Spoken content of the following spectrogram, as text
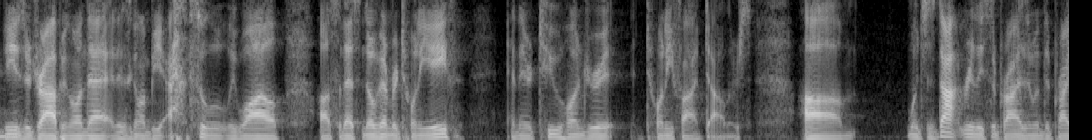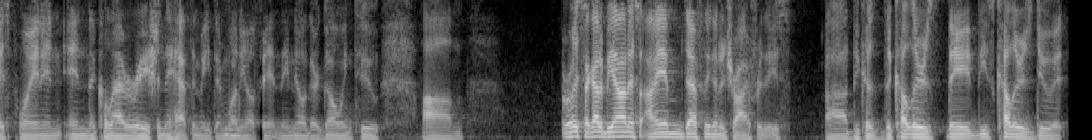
these are dropping on that, and it's going to be absolutely wild. Uh, so that's November 28th, and they're $225, um, which is not really surprising with the price point and, and the collaboration. They have to make their money off it, and they know they're going to. Um, Royce, I got to be honest, I am definitely going to try for these uh, because the colors, they these colors do it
